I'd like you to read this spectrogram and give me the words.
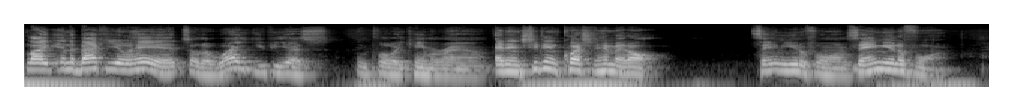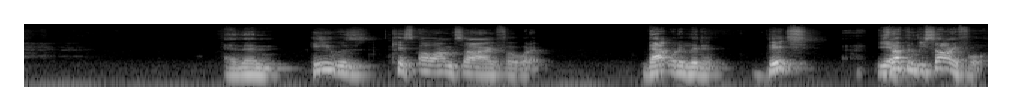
Like in the back of your head, so the white UPS employee came around, and then she didn't question him at all. same uniform, Same uniform. and then he was kissed. Oh, I'm sorry for what. That would have been it, bitch. There's Yeah. nothing to be sorry for.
